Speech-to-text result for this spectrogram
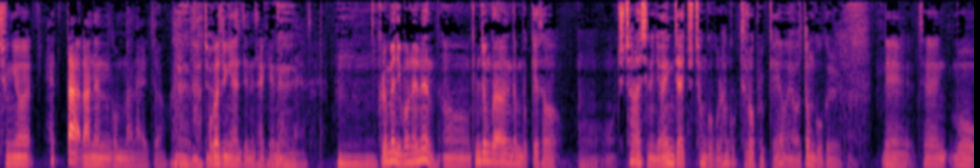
네. 중요했다라는 것만 알죠. 네, 뭐가 중요한지는 잘 기억이 네. 안 나요. 저도. 음, 그러면 이번에는 어, 김종관 감독께서 어, 추천하시는 여행자의 추천곡을 한 곡 들어볼게요. 네, 어떤 곡을? 네, 제 뭐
